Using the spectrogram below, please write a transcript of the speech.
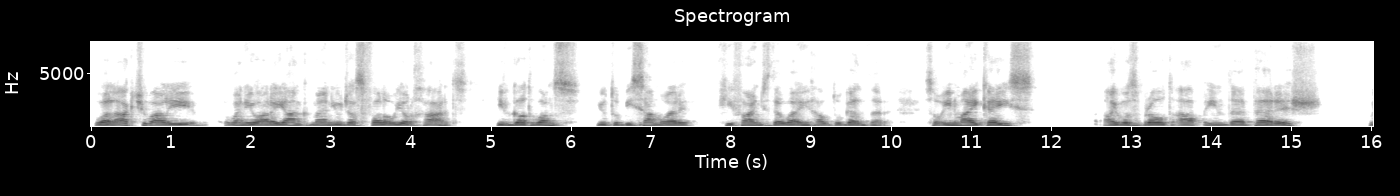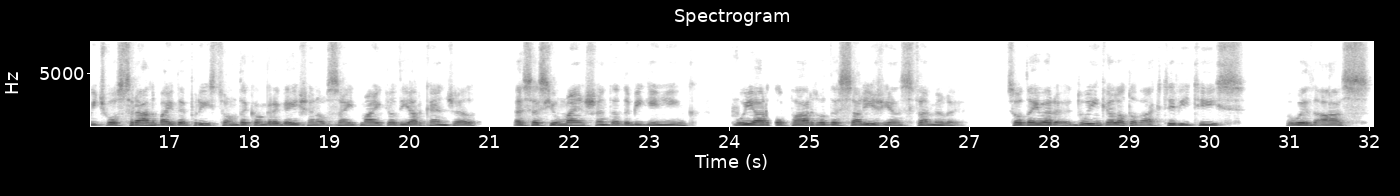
Well, actually, when you are a young man, you just follow your heart. If God wants you to be somewhere, He finds the way how to get there. So, in my case, I was brought up in the parish, which was run by the priest from the congregation of Saint Michael the Archangel as, as you mentioned at the beginning, we are the part of the Salesians family. So they were doing a lot of activities with us.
